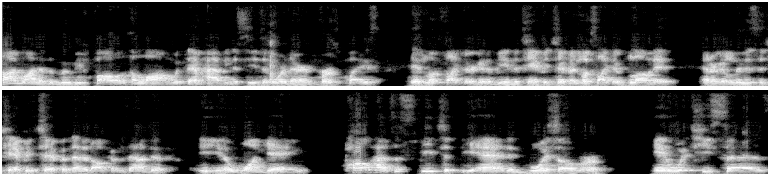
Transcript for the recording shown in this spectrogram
timeline of the movie follows along with them having a season where they're in first place. It looks like they're going to be in the championship. It looks like they've blown it and are going to lose the championship. And then it all comes down to, you know, one game. Paul has a speech at the end in voiceover in which he says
